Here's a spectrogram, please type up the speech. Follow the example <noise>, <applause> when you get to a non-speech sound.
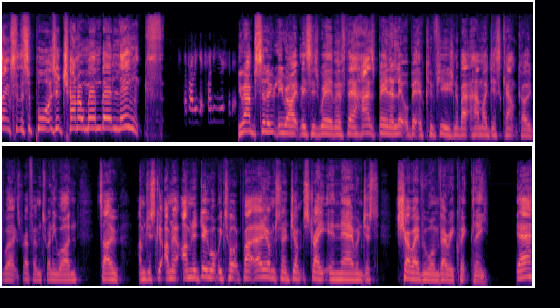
Thanks to the support as a channel member, Length. You're absolutely right, Mrs. Wearmouth. There has been a little bit of confusion about how my discount code works for FM21. So I'm just I'm gonna, I'm going to do what we talked about earlier. I'm just going to jump straight in there and just show everyone very quickly. Yeah,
